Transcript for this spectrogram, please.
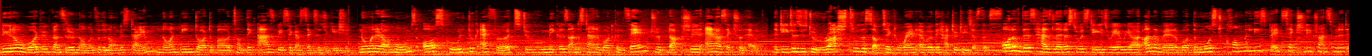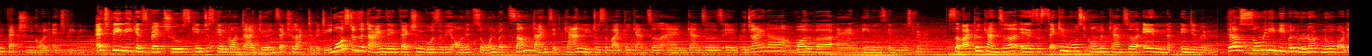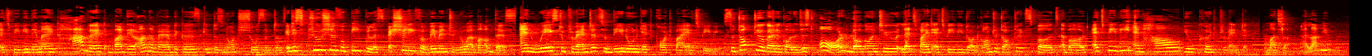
Do you know what we've considered normal for the longest time? Not being taught about something as basic as sex education. No one at our homes or school took efforts to make us understand about consent, reproduction, and our sexual health. The teachers used to rush through the subject whenever they had to teach us this. All of this has led us to a stage where we are unaware about the most commonly spread sexually transmitted infection called HPV. HPV can spread through skin to skin contact during sexual activity. Most of the time, the infection goes away on its own, but sometimes it can lead to cervical cancer cancer and cancers in vagina, vulva, and anus in most women. Cervical cancer is the second most common cancer in Indian women. There are so many people who do not know about HPV. They might have it, but they're unaware because it does not show symptoms. It is crucial for people, especially for women, to know about this and ways to prevent it so they don't get caught by HPV. So talk to your gynecologist or log on to letsfighthpv.com to talk to experts about HPV and how you could prevent it. Much love. I love you.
